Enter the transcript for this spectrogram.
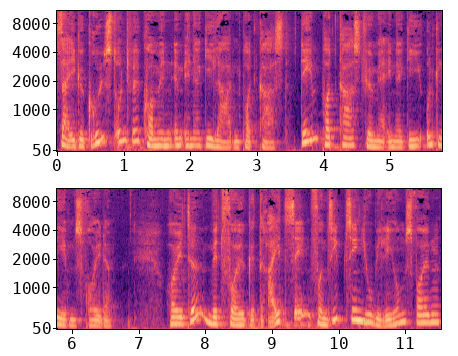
Sei gegrüßt und willkommen im Energieladen Podcast, dem Podcast für mehr Energie und Lebensfreude. Heute mit Folge 13 von 17 Jubiläumsfolgen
